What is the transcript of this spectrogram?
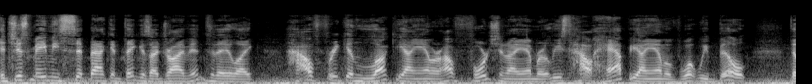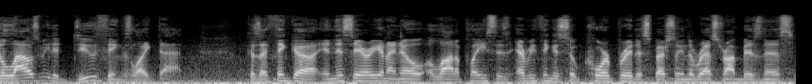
it just made me sit back and think as I drive in today, like, how freaking lucky I am, or how fortunate I am, or at least how happy I am of what we built that allows me to do things like that. Because I think uh, in this area, and I know a lot of places, everything is so corporate, especially in the restaurant business.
